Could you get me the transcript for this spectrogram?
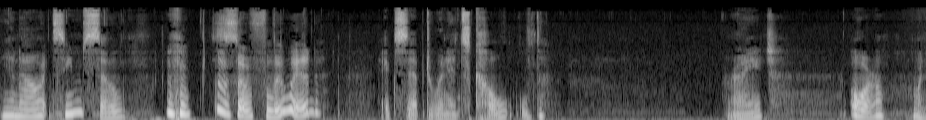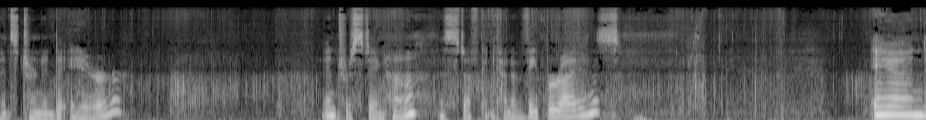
You know, it seems so so fluid, except when it's cold. Right? Or when it's turned into air. Interesting, huh? This stuff can kind of vaporize. And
